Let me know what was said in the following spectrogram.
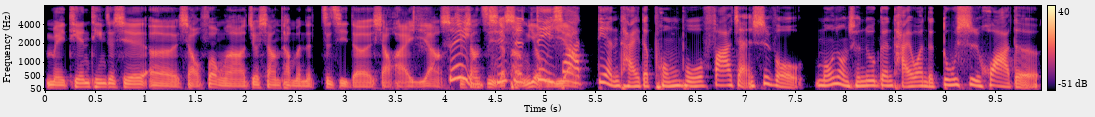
每天听这些呃小凤啊，就像他们的自己的小孩一样，所以就像自己其实的朋友一地下。电台的蓬勃发展，是否某种程度跟台湾的都市化的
